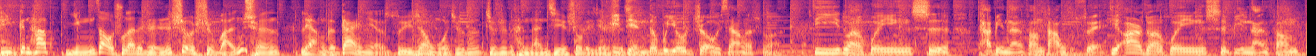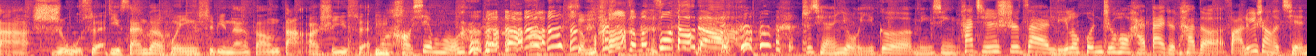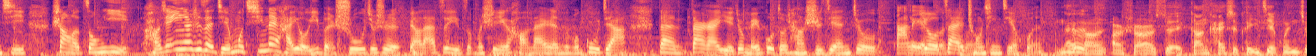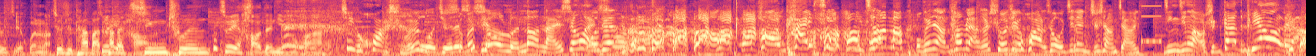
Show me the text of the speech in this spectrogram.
就跟他营造出来的人设是完全两个概念，所以让我觉得就是很难接受的一件事情。一点都不优质偶像了，是吗？第一段婚姻是他比男方大五岁，第二段婚姻是比男方大十五岁，第三段婚姻是比男方大二十一岁。哇，好羡慕！什么？他是怎么做到的？之前有一个明星，他其实是在离了婚之后，还带着他的法律上的前妻上了综艺，好像应该是在节目期内还有一本书，就是表达自己怎么是一个好男人，怎么顾家。但大概也就没过多长时间，就打脸又再重新结婚。男方二十二岁，刚开始可以结婚就结婚了，就是他把他的青春最好的年华。这个话什么？我觉得什么时候轮到男生来说？我觉得好好开心，你知道吗？我跟你讲，他们两个说这个话的时候，我今天只想讲晶晶老师干得漂亮。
